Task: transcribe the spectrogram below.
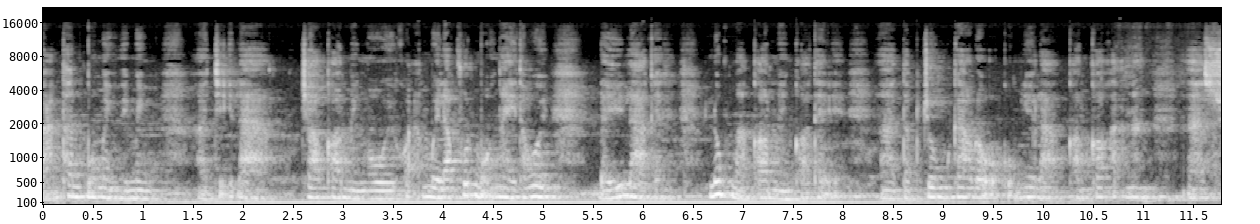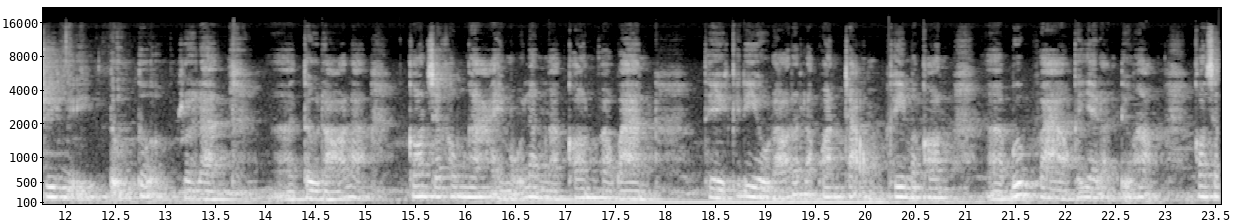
Bản thân của mình thì mình à, chỉ là cho con mình ngồi khoảng 15 phút mỗi ngày thôi. Đấy là cái lúc mà con mình có thể à, tập trung cao độ cũng như là con có khả năng à, suy nghĩ tưởng tượng rồi là à, từ đó là con sẽ không ngại mỗi lần mà con vào bàn. Thì cái điều đó rất là quan trọng khi mà con à, bước vào cái giai đoạn tiểu học. Con sẽ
